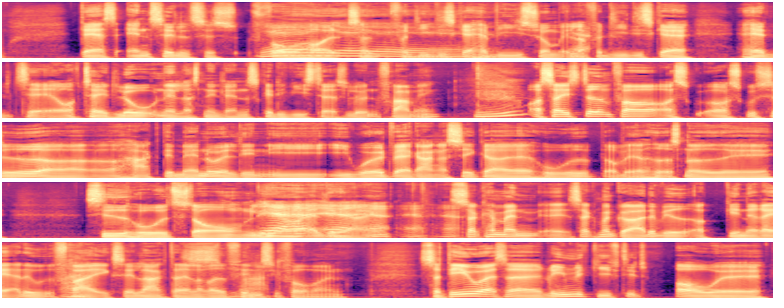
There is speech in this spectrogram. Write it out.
deres ansættelsesforhold, yeah, yeah, yeah. Så, fordi de skal have visum, eller yeah. fordi de skal have optage et lån, eller sådan et eller andet, skal de vise deres løn frem. Ikke? Mm. Og så i stedet for at, at skulle sidde og, og hakke det manuelt ind i, i Word hver gang og sikre at hovedet, og hvad hedder sådan noget... Øh, sidehovedet står ordentligt ja, og alt det her, ikke? Ja, ja, ja. Så, kan man, øh, så kan man gøre det ved at generere det ud fra ja. Excel-ark, der allerede Smart. findes i forvejen. Så det er jo altså rimelig giftigt, og øh,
